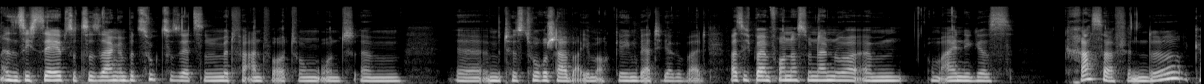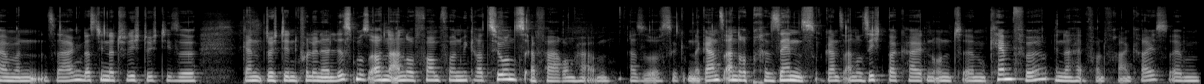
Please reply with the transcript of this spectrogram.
Also sich selbst sozusagen in Bezug zu setzen mit Verantwortung und ähm, äh, mit historischer, aber eben auch gegenwärtiger Gewalt. Was ich beim Front National nur ähm, um einiges krasser finde, kann man sagen, dass die natürlich durch diese durch den Kolonialismus auch eine andere Form von Migrationserfahrung haben. Also es gibt eine ganz andere Präsenz, ganz andere Sichtbarkeiten und ähm, Kämpfe innerhalb von Frankreichs. Ähm,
